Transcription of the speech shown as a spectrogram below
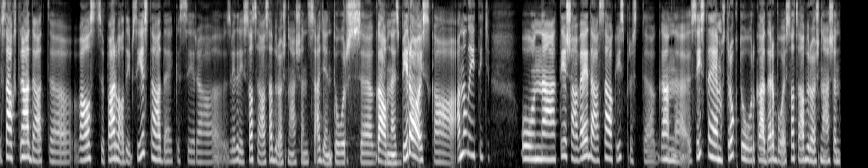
sāku strādāt uh, valsts pārvaldības iestādē, kas ir uh, Zviedrijas sociālās apdrošināšanas aģentūras uh, galvenais birojs, kā analītiķa. Un uh, tiešā veidā sāku izprast uh, gan uh, sistēmu, struktūru, kā darbojas sociālā apdrošināšana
